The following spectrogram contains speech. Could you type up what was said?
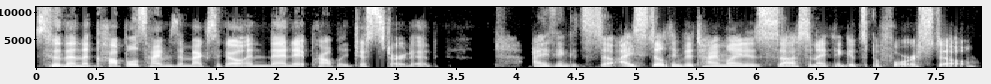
So then Mm. a couple times in Mexico, and then it probably just started. I think it's still. I still think the timeline is sus, and I think it's before still.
